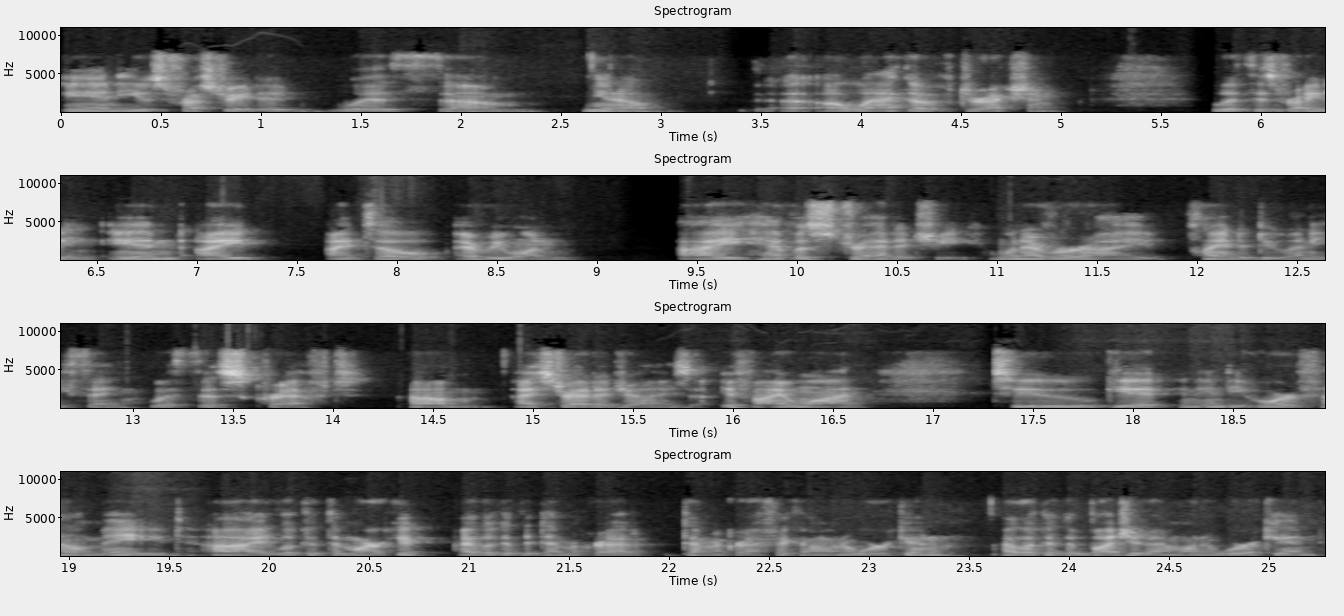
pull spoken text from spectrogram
and he was frustrated with, um, you know, a, lack of direction with his writing. And I, I tell everyone, I have a strategy whenever I plan to do anything with this craft. Um, I strategize. If I want to get an indie horror film made, I look at the market, I look at the demographic I want to work in, I look at the budget I want to work in,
